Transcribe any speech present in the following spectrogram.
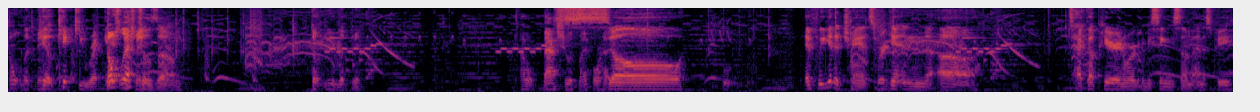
Don't lick me. He'll kick you right in Don't your lick me. special zone. Don't you lick me. I will bash you with my forehead. So, if we get a chance, we're getting uh, tech up here, and we're going to be seeing some NSP.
